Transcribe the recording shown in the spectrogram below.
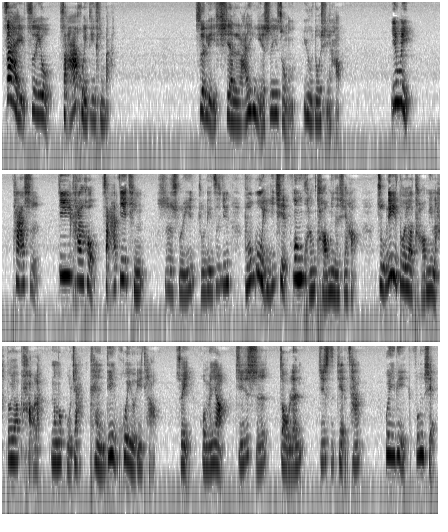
再次又砸回跌停板。这里显然也是一种诱多信号，因为它是低开后砸跌停，是属于主力资金不顾一切疯狂逃命的信号。主力都要逃命了，都要跑了，那么股价肯定会有一条，所以我们要及时走人，及时减仓，规避风险。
